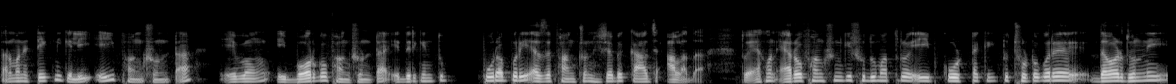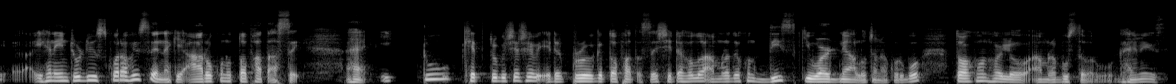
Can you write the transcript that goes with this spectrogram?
তার মানে টেকনিক্যালি এই ফাংশনটা এবং এই বর্গ ফাংশনটা এদের কিন্তু পুরোপুরি অ্যাজ এ ফাংশন হিসেবে কাজ আলাদা। তো এখন অ্যারো ফাংশন কি শুধুমাত্র এই কোডটাকে একটু ছোট করে দেওয়ার জন্যই এখানে ইন্ট্রোডিউস করা হয়েছে, নাকি আরও কোনো তফাত আছে? হ্যাঁ একটু ক্ষেত্র বিশেষে এটার প্রয়োগে তফাত আছে, সেটা হলো আমরা যখন দিস কিওয়ার্ড নিয়ে আলোচনা করব, তখন হইল আমরা বুঝতে পারব। ঘাইমে গেছি।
